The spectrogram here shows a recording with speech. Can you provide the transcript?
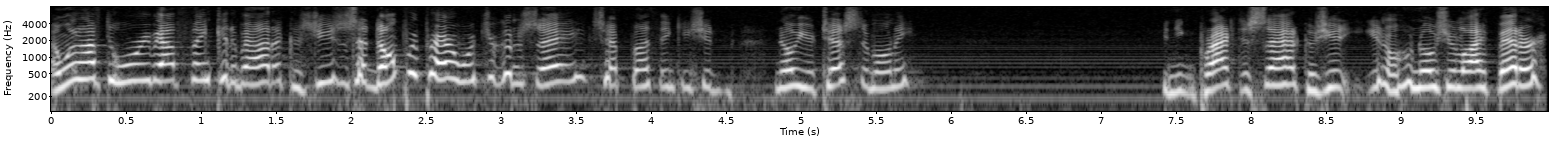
And we don't have to worry about thinking about it because Jesus said, Don't prepare what you're going to say, except I think you should know your testimony. And you can practice that because you, you know, who knows your life better?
